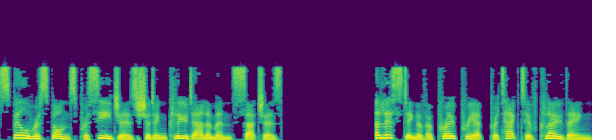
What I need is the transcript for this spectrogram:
spill response procedures should include elements such as a listing of appropriate protective clothing,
